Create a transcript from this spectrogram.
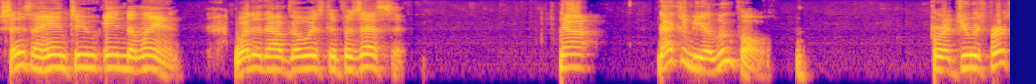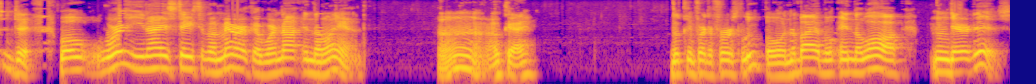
settest thy hand to in the land, whether thou goest to possess it. Now, that can be a loophole for a Jewish person to, well, we're in the United States of America, we're not in the land. Ah, okay. Looking for the first loophole in the Bible, in the law, and there it is.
